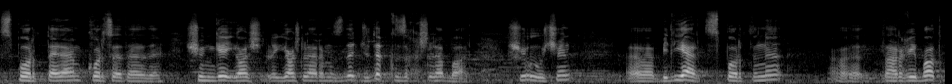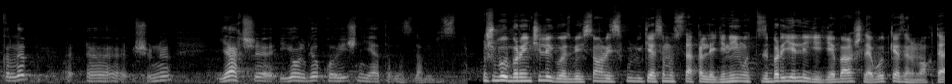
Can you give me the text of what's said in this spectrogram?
sportda ham ko'rsatadi. Shunga yoshlarimizda juda qiziqishlar bor. Shu uchun e, bilyard sportini e, targ'ibot qilib e, shuni yaxshi yo'lga qo'yish niyatimizdamiz ushbu birinchilik o'zbekiston respublikasi mustaqilligining o'ttiz bir yilligiga bag'ishlab o'tkazilmoqda.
